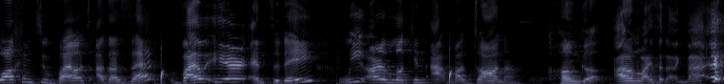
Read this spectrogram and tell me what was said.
welcome to Violet Adazet. Violet here, and today we are looking at Madonna. Hung up. I don't know why I said it like that.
